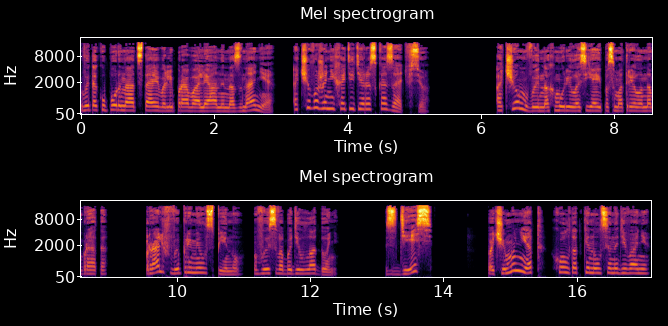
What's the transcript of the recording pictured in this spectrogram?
«Вы так упорно отстаивали право Алианы на знания, Отчего же не хотите рассказать все?» «О чем вы?» — нахмурилась я и посмотрела на брата. Ральф выпрямил спину, высвободил ладонь. «Здесь?» «Почему нет?» — Холт откинулся на диване.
